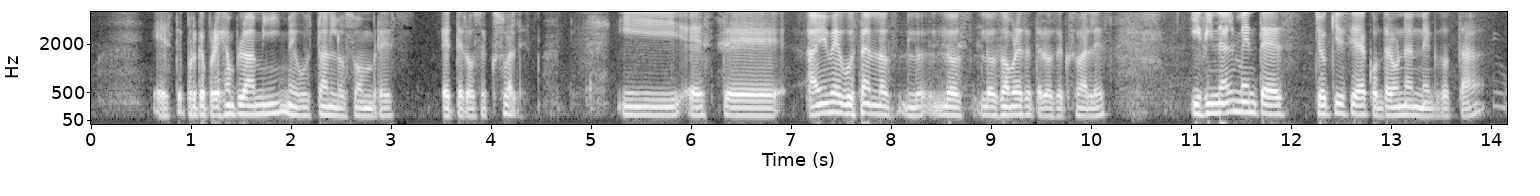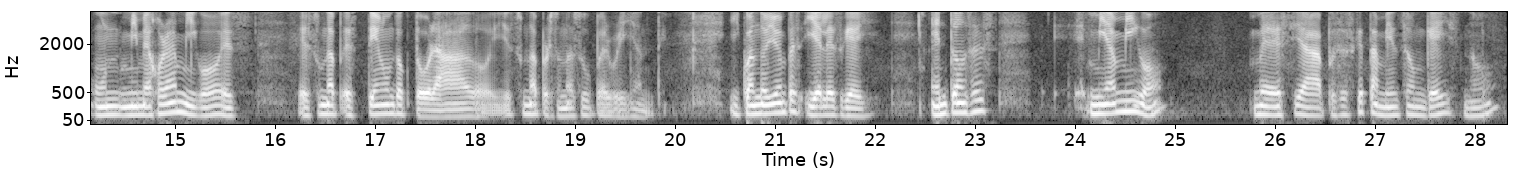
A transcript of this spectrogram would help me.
este, porque por ejemplo a mí me gustan los hombres heterosexuales. Y este, a mí me gustan los, los, los hombres heterosexuales. Y finalmente es, yo quisiera contar una anécdota. Un, mi mejor amigo es, es una, es- tiene un doctorado y es una persona súper brillante. Y cuando yo empecé, y él es gay. Entonces, mi amigo me decía, pues es que también son gays, ¿no?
